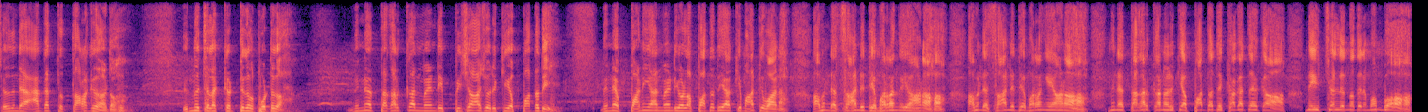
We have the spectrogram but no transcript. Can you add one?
ചിലതിന്റെ അകത്ത് തറക്കുക കേട്ടോ. ഇന്ന് ചില കെട്ടുകൾ പൊട്ടുക. നിന്നെ തകർക്കാൻ വേണ്ടി പിശാചൊരുക്കിയ പദ്ധതി നിന്നെ പണിയാൻ വേണ്ടിയുള്ള പദ്ധതിയാക്കി മാറ്റുവാന് അവന്റെ സാന്നിധ്യം ഇറങ്ങുകയാണ്. അവന്റെ സാന്നിധ്യം ഇറങ്ങുകയാണ്. നിന്നെ തകർക്കാൻ ഒരുക്കിയ പദ്ധതിക്കകത്തേക്ക് നീ ചെല്ലുന്നതിന് മുമ്പ്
